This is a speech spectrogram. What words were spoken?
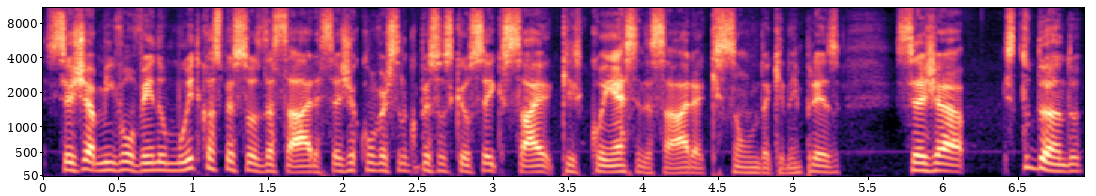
Seja me envolvendo muito com as pessoas dessa área, seja conversando com pessoas que eu sei que, sai, que conhecem dessa área, que são daqui da empresa, seja estudando,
